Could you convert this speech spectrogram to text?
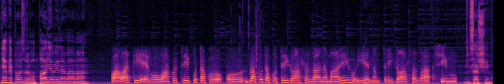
Lijepi pozdrav u Paljevine vama. Hvala ti. Evo ovako, tri puta po, o, dva puta po tri glasa za Ana Mariju i jednom tri glasa za Šimu. Za Šimu.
